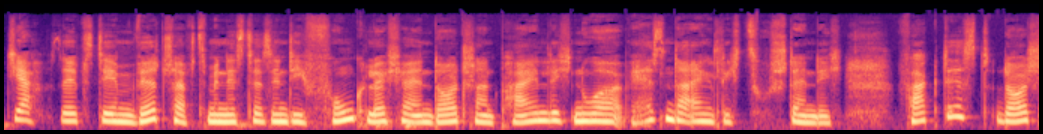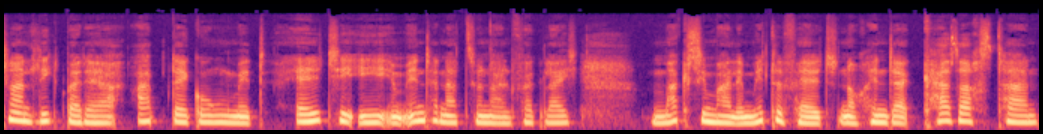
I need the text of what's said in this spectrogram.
Tja, selbst dem Wirtschaftsminister sind die Funklöcher in Deutschland peinlich. Nur, wer ist denn da eigentlich zuständig? Fakt ist, Deutschland liegt bei der Abdeckung mit LTE im internationalen Vergleich maximal im Mittelfeld noch hinter Kasachstan,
